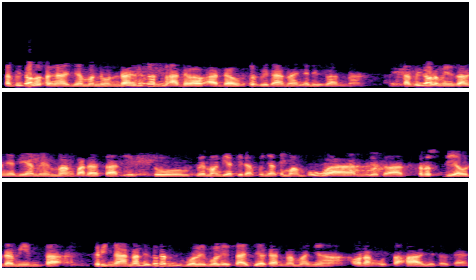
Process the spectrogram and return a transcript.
Tapi kalau sengaja menunda itu kan ada ada unsur pidananya di sana. Tapi kalau misalnya dia memang pada saat itu memang dia tidak punya kemampuan gitu terus dia udah minta keringanan itu kan boleh-boleh saja kan namanya orang usaha gitu kan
